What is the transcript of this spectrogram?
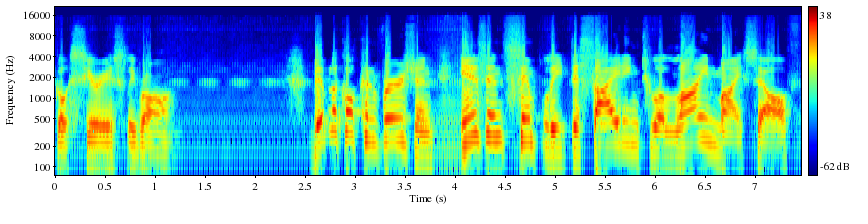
go seriously wrong. Biblical conversion isn't simply deciding to align myself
